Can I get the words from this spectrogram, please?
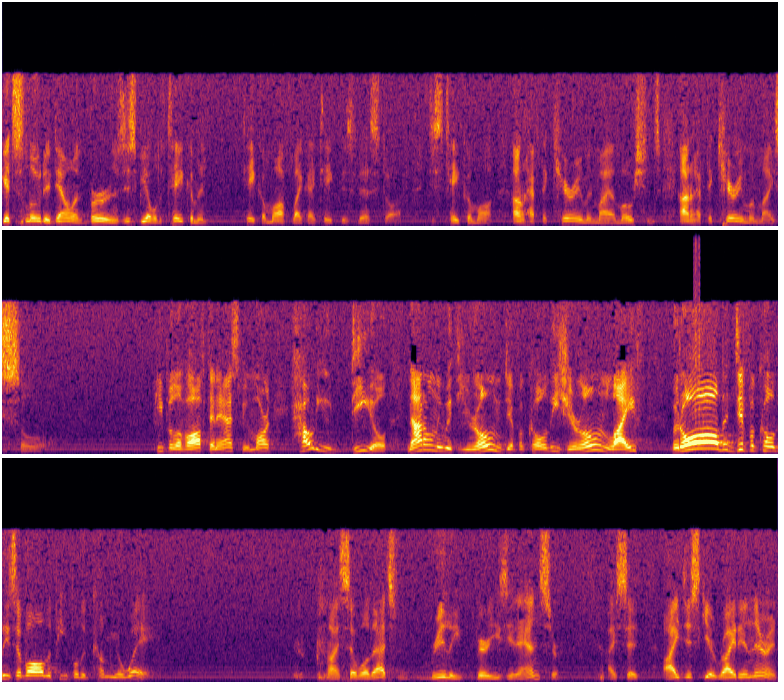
gets loaded down with burdens, just be able to take them and take them off like I take this vest off. Just take them off. I don't have to carry them in my emotions. I don't have to carry them in my soul. People have often asked me, Mark, how do you deal not only with your own difficulties, your own life, but all the difficulties of all the people that come your way? I said, well, that's really very easy to answer. I said, I just get right in there and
